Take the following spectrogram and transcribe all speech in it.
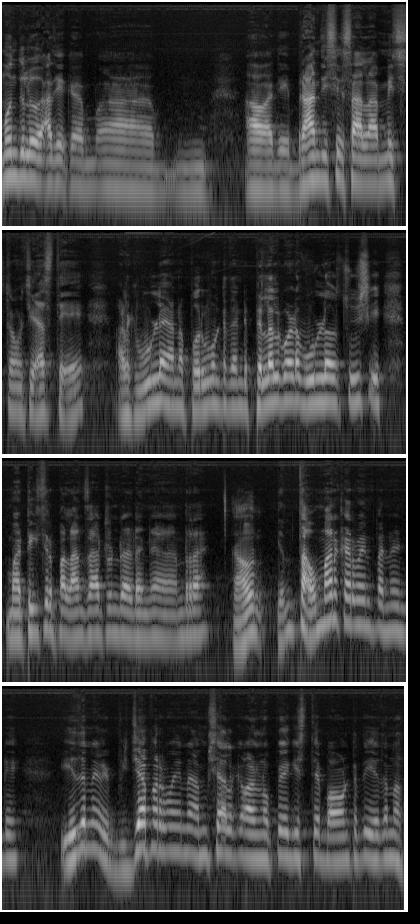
మందులు అది అది బ్రాందీ సీసాలు అమ్మించడం చేస్తే వాళ్ళకి ఊళ్ళో ఏమన్నా పొరుగు ఉంటుందండి? పిల్లలు కూడా ఊళ్ళో చూసి మా టీచర్ పలానా చాటు ఉన్నాడని అనరా? అవును. ఎంత అవమానకరమైన పని అండి ఏదైనా విద్యాపరమైన అంశాలకు వాళ్ళని ఉపయోగిస్తే బాగుంటుంది. ఏదైనా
